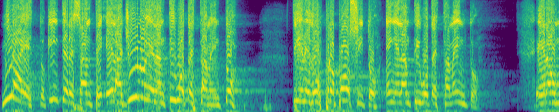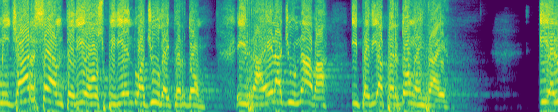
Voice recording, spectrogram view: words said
Mira esto, qué interesante. El ayuno en el Antiguo Testamento tiene dos propósitos en el Antiguo Testamento. Era humillarse ante Dios pidiendo ayuda y perdón. Israel ayunaba y pedía perdón a Israel. Y el,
